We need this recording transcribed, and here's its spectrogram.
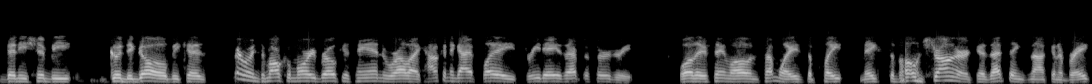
then he should be good to go. Because remember when DeMarco Murray broke his hand, we're all like, how can a guy play three days after surgery? Well, they're saying, well, in some ways, the plate makes the bone stronger because that thing's not going to break.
